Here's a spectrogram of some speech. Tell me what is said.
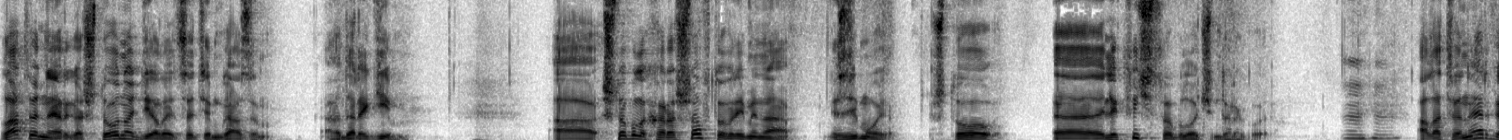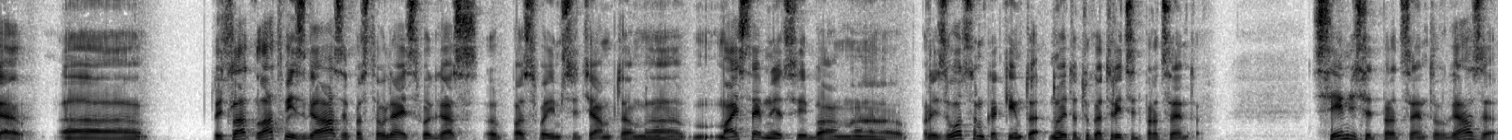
Латвэнерго, что оно делает с этим газом а, дорогим? А, что было хорошо в то времена зимой, что э, электричество было очень дорогое. Угу. А Латвэнерго а, то есть Латвия из газа поставляет свой газ э, по своим сетям, там, э, майсаймниecībām, э, производством каким-то, но это только 30%. 70% газа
